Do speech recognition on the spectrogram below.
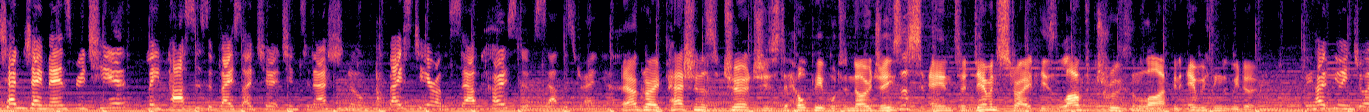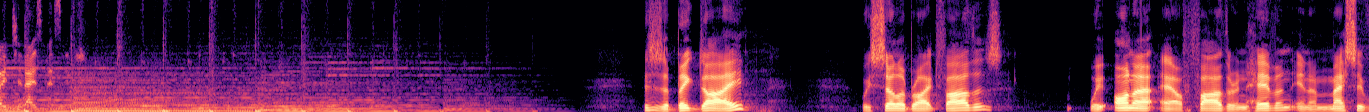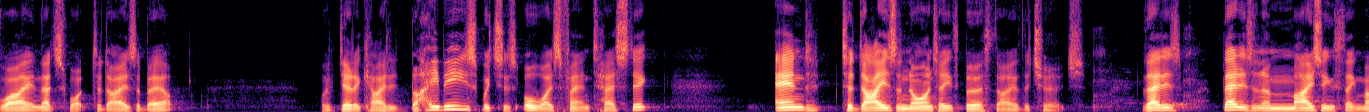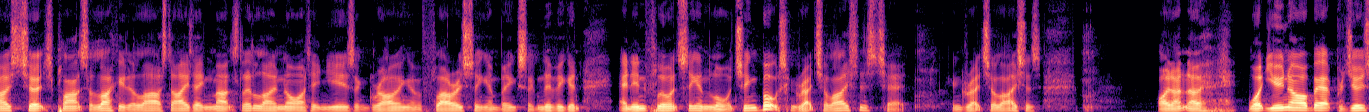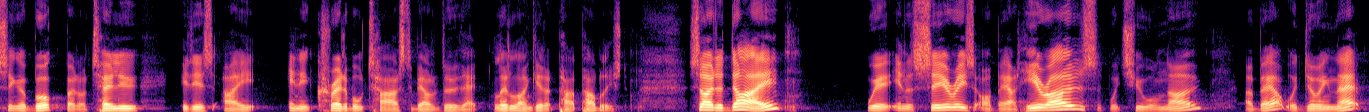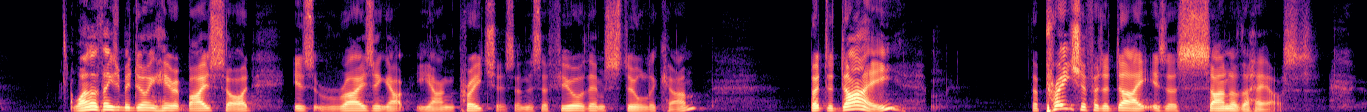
Chad and Jay Mansbridge here, lead pastors of Bayside Church International, based here on the south coast of South Australia. Our great passion as a church is to help people to know Jesus and to demonstrate his love, truth, and life in everything that we do. We hope you enjoyed today's message. This is a big day. We celebrate fathers. We honour our Father in heaven in a massive way, and that's what today is about. We've dedicated babies, which is always fantastic. And today is the 19th birthday of the church. That is, that is an amazing thing. Most church plants are lucky to last 18 months, let alone 19 years, and growing and flourishing and being significant and influencing and launching books. Congratulations, Chad. Congratulations. I don't know what you know about producing a book, but I'll tell you, it is a an incredible task to be able to do that, let alone get it published. So today, we're in a series about heroes, which you will know about. We're doing that. One of the things we've been doing here at Bayside is raising up young preachers, and there's a few of them still to come. But today, the preacher for today is a son of the house,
